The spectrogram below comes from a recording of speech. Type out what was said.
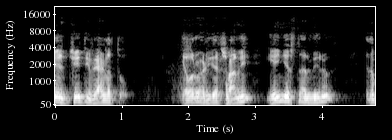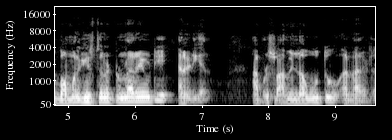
చే చేతి వేళ్ళతో. ఎవరు అడిగారు స్వామి ఏం చేస్తున్నారు మీరు? ఏదో బొమ్మలు గీస్తున్నట్టున్నారేమిటి అని అడిగారు. అప్పుడు స్వామి నవ్వుతూ అన్నారట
